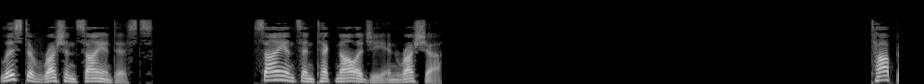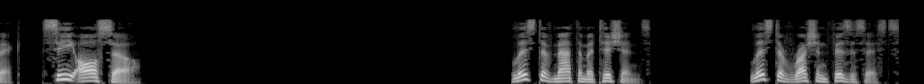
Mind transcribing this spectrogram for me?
List of Russian scientists. Science and technology in Russia. Topic. See also. List of mathematicians. List of Russian physicists.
